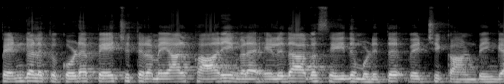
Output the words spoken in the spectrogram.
பெண்களுக்கு கூட பேச்சு திறமையால் காரியங்களை எளிதாக செய்து முடித்து வெற்றி காண்பீங்க.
